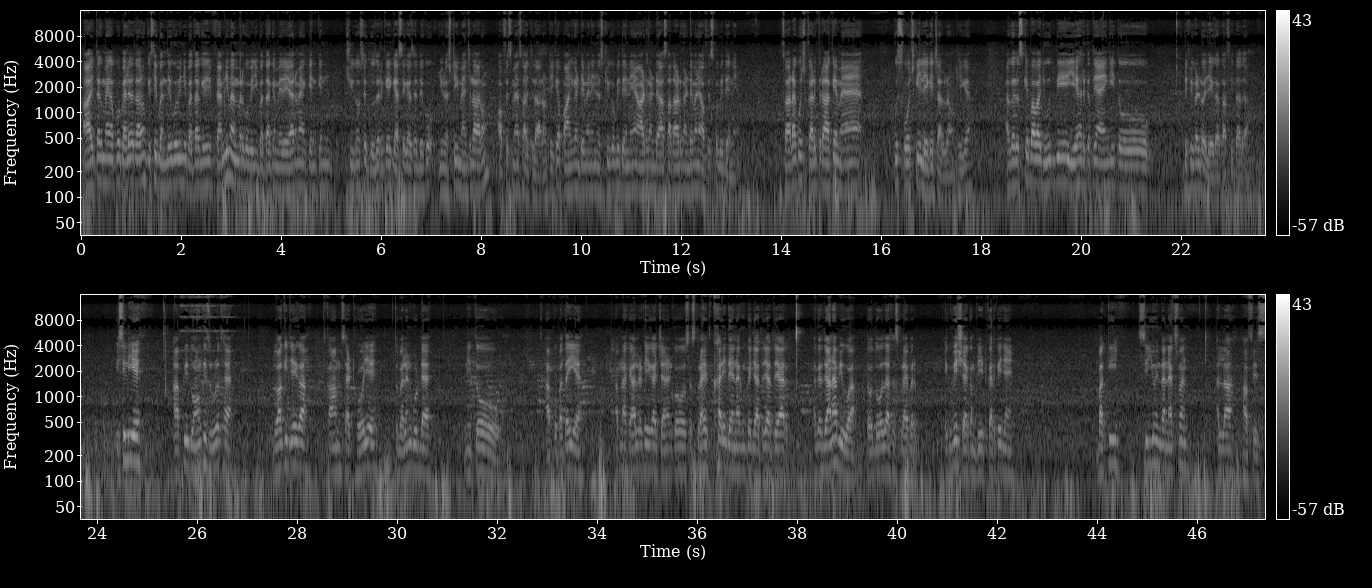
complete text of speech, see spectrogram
आज तक मैं आपको पहले बता रहा हूँ, किसी बंदे को भी नहीं पता, किसी फैमिली मेंबर को भी नहीं पता कि मेरे यार मैं किन किन चीज़ों से गुजर के कैसे कैसे देखो यूनिवर्सिटी मैं चला रहा हूँ ऑफ़िस मैं साथ चला रहा हूँ, ठीक है? पाँच घंटे मैंने यूनिवर्सिटी को भी देने हैं, आठ घंटे सात आठ घंटे मैंने ऑफ़िस को भी देने हैं। सारा कुछ कर करा के मैं कुछ सोच के ही लेके चल रहा हूँ, ठीक है? अगर उसके बावजूद भी ये हरकतें आएँगी तो डिफ़िकल्ट हो जाएगा काफ़ी ज़्यादा। इसीलिए आपकी दुआओं की ज़रूरत है। दुआ कीजिएगा, काम सेट हो जाए तो वेल एंड गुड है, नहीं तो आपको पता ही है। अपना ख्याल रखिएगा चैनल को सब्सक्राइब कर ही देना, क्योंकि जाते जाते यार, अगर जाना भी हुआ तो 2000 सब्सक्राइबर एक विश है कंप्लीट करके जाएँ। बाकी see you in the next one अल्लाह हाफिज़।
